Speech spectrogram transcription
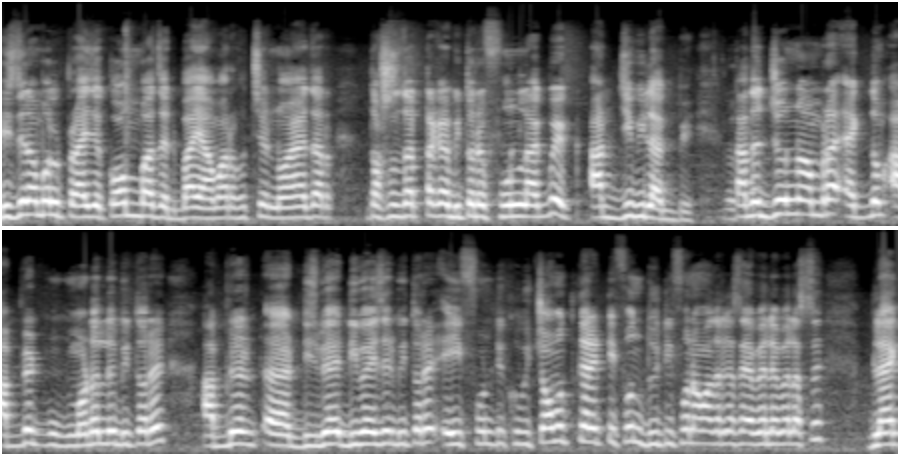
রিজনেবল প্রাইসে কম বাজেট বাই আমার হচ্ছে নয় হাজার দশ হাজার টাকার ভিতরে ফোন লাগবে আট জিবি লাগবে। তাদের জন্য আমরা একদম আপডেট মডেলের ভিতরে আপডেট ডিভাইসের ভিতরে এই ফোনটি খুবই চমৎকার একটি ফোন দুইটি ফোন আমাদের কাছে অ্যাভেলেবেল আছে ব্ল্যাক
